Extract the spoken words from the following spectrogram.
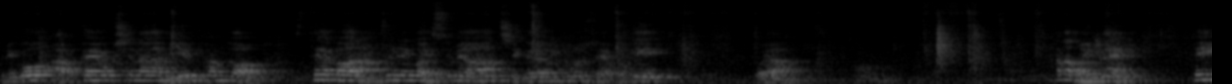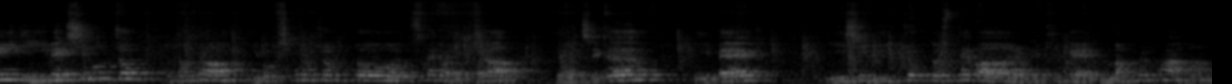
그리고 앞에 혹시나 미흡한 거 스텝 1안 풀린 거 있으면 지금 풀어주세요. 거기 뭐야? 하나 더 있네. 페이지 215쪽부터 풀어. 215쪽도 스텝 1 있고요. 그리고 지금 222쪽도 스텝 1 이렇게 두 개 금방 풀 거야 아마.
